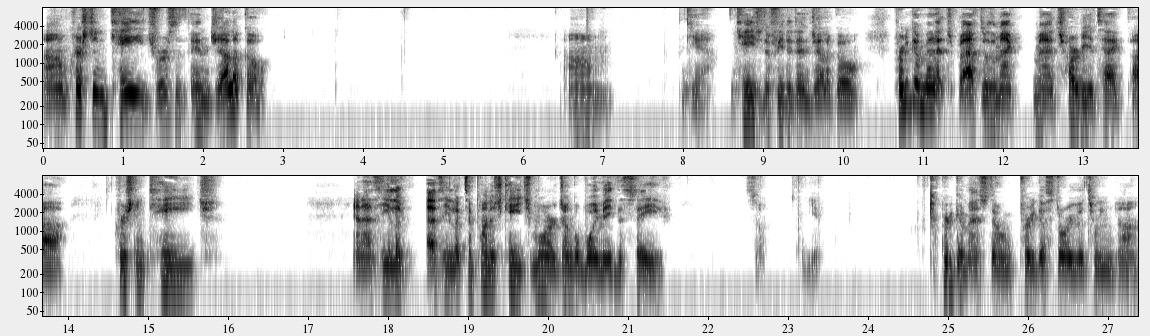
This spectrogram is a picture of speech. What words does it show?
Um, Christian Cage versus Angelico. Um, yeah, Cage defeated Angelico. Pretty good match, but after the ma- match, Hardy attacked uh, Christian Cage, and as he looked as he looked to punish Cage more, Jungle Boy made the save. So, yeah, pretty good match though. Pretty good story between uh,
